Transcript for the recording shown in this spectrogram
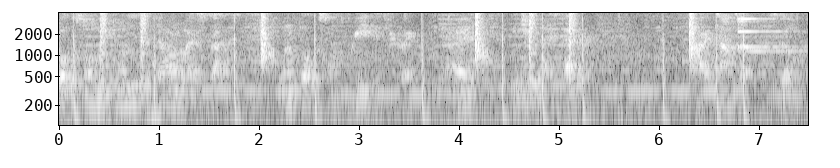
Focus on when you're doing these abdominal exercises. You want to focus on breathing correctly, all right? Get you a nice pattern. All right, time's up, let's go.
